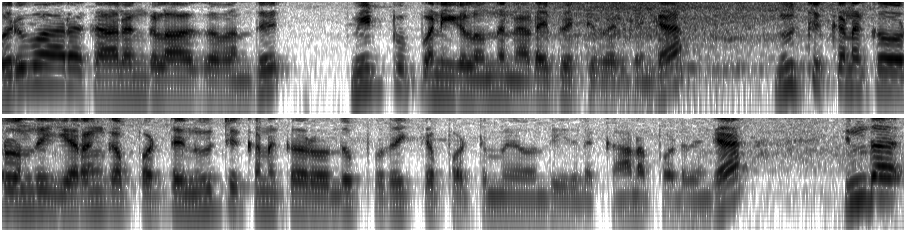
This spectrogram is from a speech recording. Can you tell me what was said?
ஒரு வார காலங்களாக வந்து மீட்பு பணிகள் வந்து நடைபெற்று வருதுங்க. நூற்றுக்கணக்கவர் வந்து இறங்கப்பட்டு நூற்றுக்கணக்கவர் வந்து புதைக்கப்பட்டுமே வந்து இதில் காணப்படுதுங்க. இந்த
